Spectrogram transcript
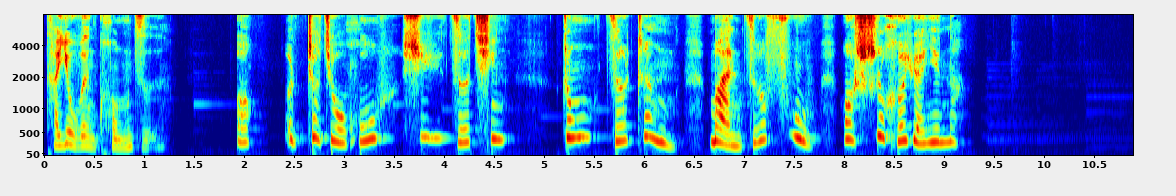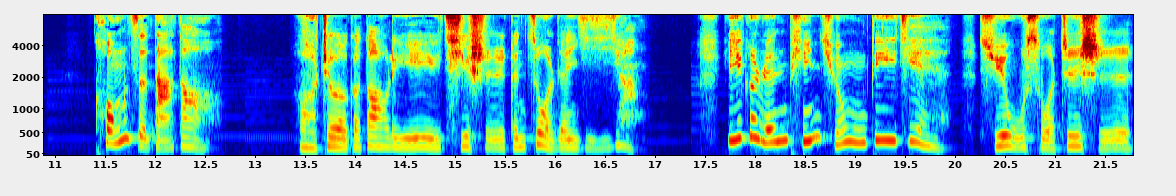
他又问孔子：“哦，这酒壶虚则轻，中则正，满则负，哦，是何原因呢？”孔子答道：“哦，这个道理其实跟做人一样。”一个人贫穷低贱、学无所知时，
